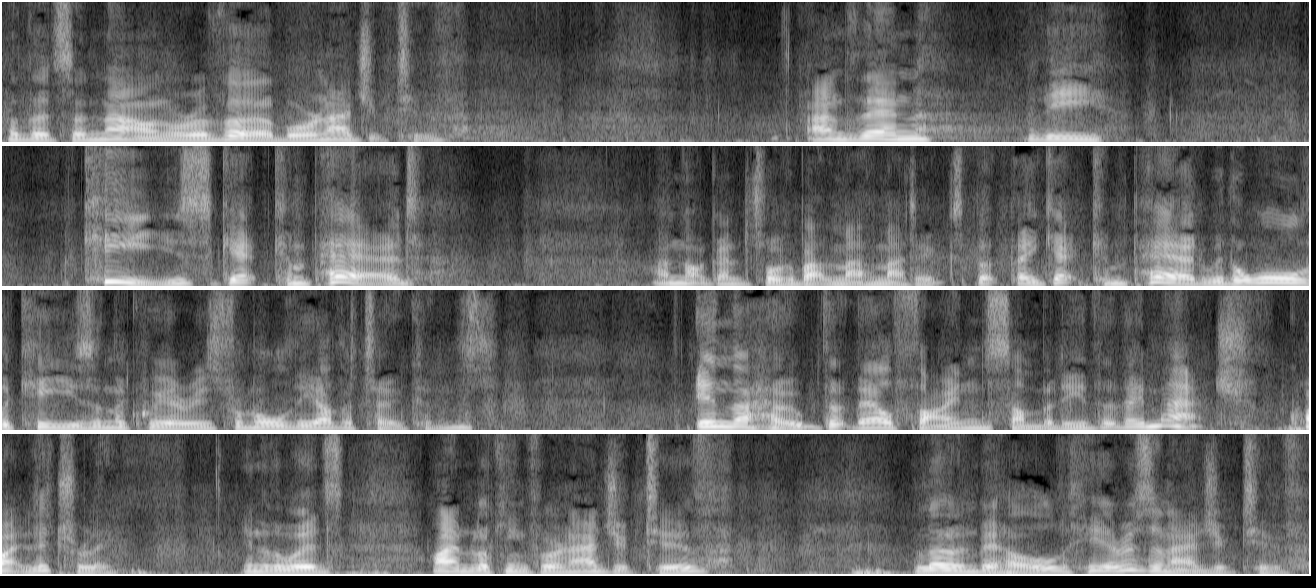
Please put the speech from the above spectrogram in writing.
that's a noun or a verb or an adjective. And then the keys get compared. I'm not going to talk about the mathematics, but they get compared with all the keys and the queries from all the other tokens in the hope that they'll find somebody that they match, quite literally. In other words, I'm looking for an adjective lo and behold, here is an adjective.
